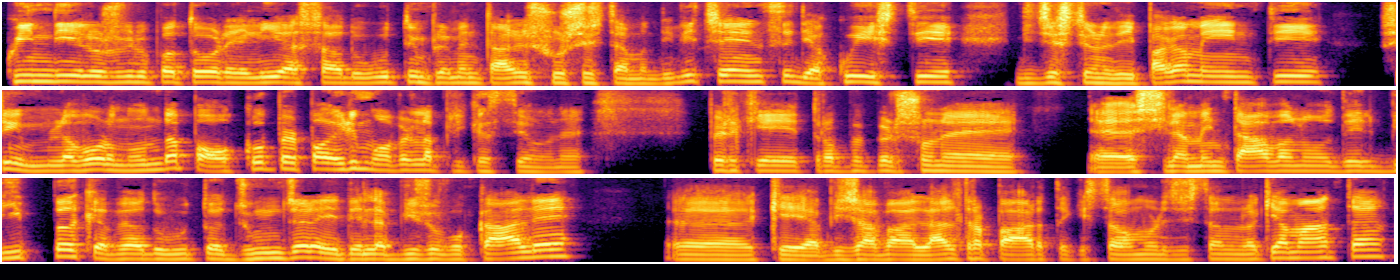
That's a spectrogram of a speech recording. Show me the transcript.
Quindi lo sviluppatore Elias ha dovuto implementare il suo sistema di licenze, di acquisti, di gestione dei pagamenti, sì, un lavoro non da poco per poi rimuovere l'applicazione perché troppe persone eh, si lamentavano del bip che aveva dovuto aggiungere e dell'avviso vocale eh, che avvisava l'altra parte che stavamo registrando la chiamata.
